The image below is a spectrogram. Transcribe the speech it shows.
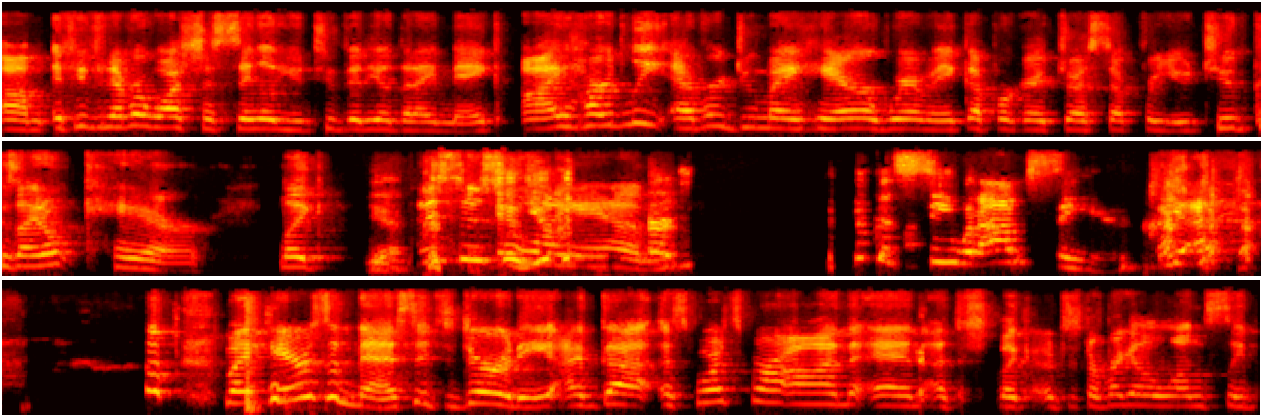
Um, if you've never watched a single YouTube video that I make, I hardly ever do my hair, or wear makeup, or get dressed up for YouTube because I don't care. Like, yeah. this is who I am. You can see what I'm seeing. yeah. my hair's a mess. It's dirty. I've got a sports bra on and a, like just a regular long sleeve.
